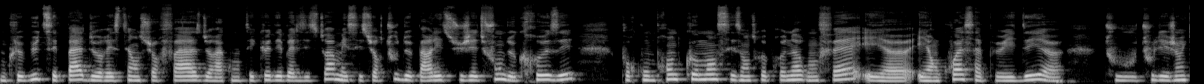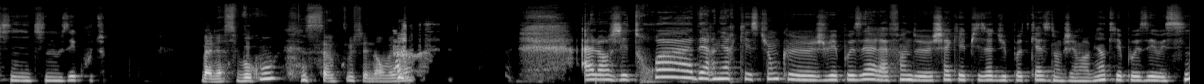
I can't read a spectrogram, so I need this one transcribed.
Donc le but, c'est pas de rester en surface, de raconter que des belles histoires, mais c'est surtout de parler de sujets de fond, de creuser pour comprendre comment ces entrepreneurs ont fait et, et en quoi ça peut aider tous les gens qui, qui nous écoutent. Bah, merci beaucoup, ça me touche énormément. Alors j'ai trois dernières questions que je vais poser à la fin de chaque épisode du podcast, donc j'aimerais bien te les poser aussi.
